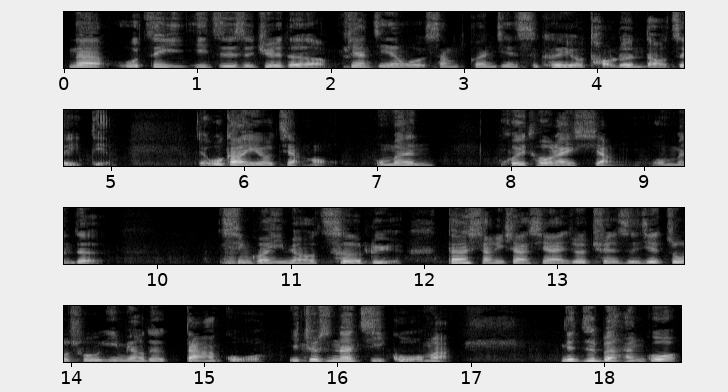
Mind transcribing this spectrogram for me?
那我自己一直是觉得，像今天我上关键时刻也有讨论到这一点。我刚刚也有讲哦，我们回头来想我们的新冠疫苗策略，大家想一下，现在就全世界做出疫苗的大国，也就是那几国嘛。你日本、韩国，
